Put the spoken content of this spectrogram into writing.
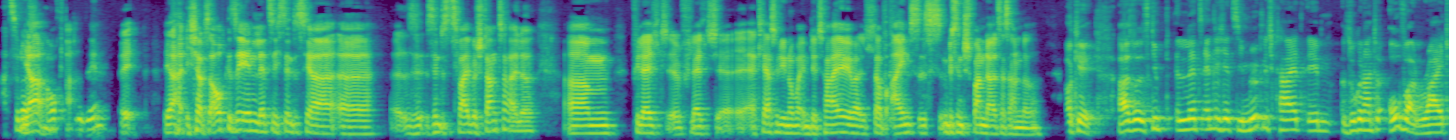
Hast du das ja, auch gesehen? Äh, ja, ich habe es auch gesehen. Letztlich sind es ja äh, sind es zwei Bestandteile. Ähm, vielleicht vielleicht erklärst du die nochmal im Detail, weil ich glaube, eins ist ein bisschen spannender als das andere. Okay, also es gibt letztendlich jetzt die Möglichkeit, eben sogenannte Override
